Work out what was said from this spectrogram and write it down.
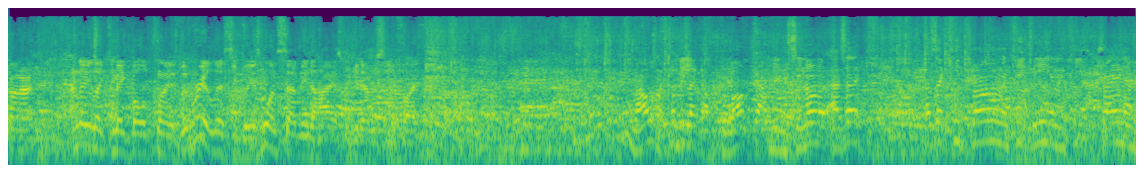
Conor, I know you like to make bold claims, but realistically, is 170 the highest we could ever see you fight? Knows? It could be like a block that means, you know, as I as I keep growing and keep eating and keep training,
